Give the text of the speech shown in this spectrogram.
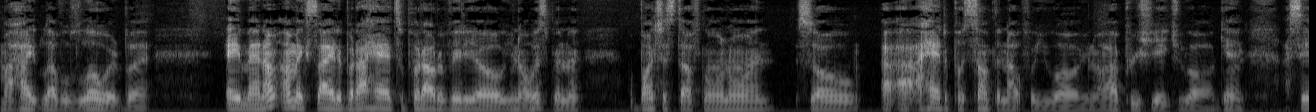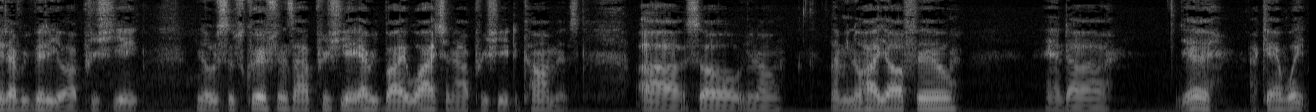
my hype levels lowered. But hey, man, I'm I'm excited. But I had to put out a video. You know, it's been a, a bunch of stuff going on, so I, I had to put something out for you all. You know, I appreciate you all. Again, I say it every video. I appreciate, you know, the subscriptions. I appreciate everybody watching. I appreciate the comments. Uh, so, you know, let me know how y'all feel. And, uh, yeah, I can't wait.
